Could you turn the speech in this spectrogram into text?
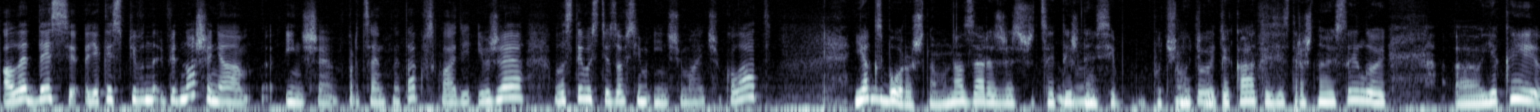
Але десь якесь співвідношення інше, процентне, так, в складі, і вже властивості зовсім інші мають шоколад. Як з борошном? У нас зараз же цей тиждень всі почнуть Готують. випікати зі страшною силою. Е, який,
